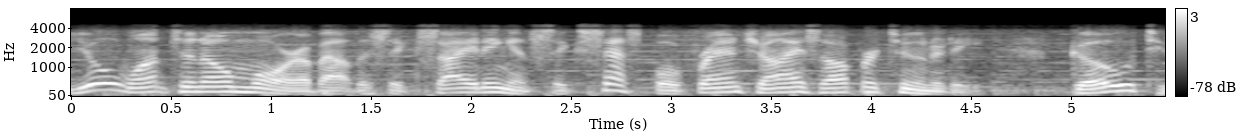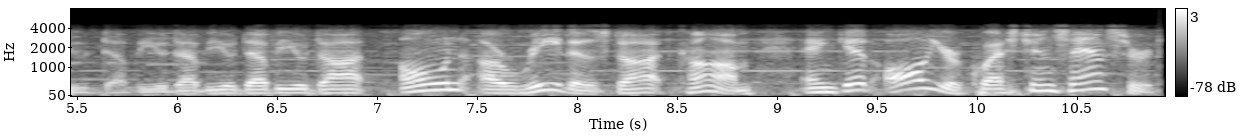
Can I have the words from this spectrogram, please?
You'll want to know more about this exciting and successful franchise opportunity. Go to www.ownaritas.com and get all your questions answered.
